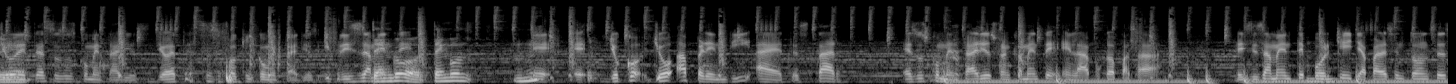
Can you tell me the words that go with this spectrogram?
yo Sí. detesto esos comentarios. Yo detesto esos fucking comentarios. Y precisamente Tengo, tengo un. ujú. eh, eh, yo, yo aprendí a detestar esos comentarios, francamente, en la época pasada. Precisamente porque ya para ese entonces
